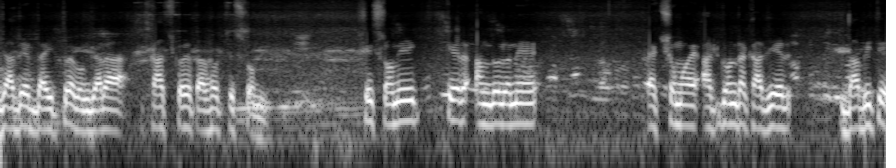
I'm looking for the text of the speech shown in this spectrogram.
যাদের দায়িত্ব এবং যারা কাজ করে তারা হচ্ছে শ্রমিক। সেই শ্রমিকের আন্দোলনে একসময় আট ঘণ্টা কাজের দাবিতে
